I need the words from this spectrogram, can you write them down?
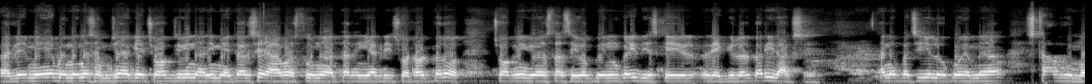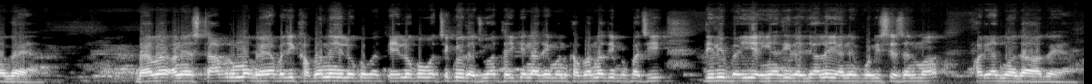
એટલે મેં બંનેને સમજ્યા કે ચોક જેવી નાની મેટર છે, આ વસ્તુને અત્યારે અહીંયા આગળ સોર્ટ આઉટ કરો, ચોકની વ્યવસ્થા સેવકભાઈનું કહી દઈશ કે રેગ્યુલર કરી રાખશે. અને પછી એ લોકો એમના સ્ટાફ રૂમમાં ગયા. બરાબર? અને સ્ટાફ રૂમમાં ગયા પછી ખબર નહીં, એ લોકો એ લોકો વચ્ચે કોઈ રજૂઆત થઈ કે ના થઈ મને ખબર નથી, પણ પછી દિલીપભાઈ અહીંયાથી રજા લઈ અને પોલીસ સ્ટેશનમાં ફરિયાદ નોંધાવા ગયા.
